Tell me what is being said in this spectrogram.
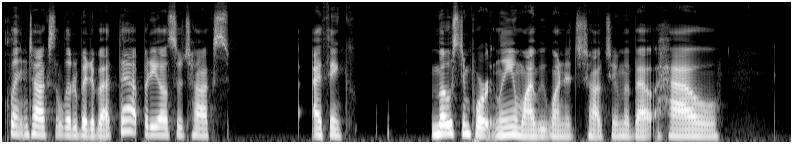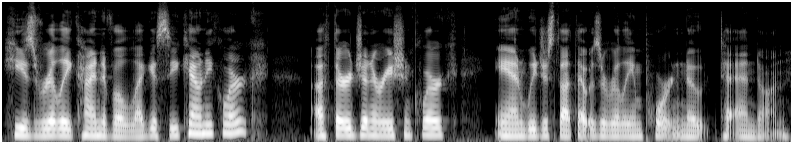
Clinton talks a little bit about that, but he also talks, I think, most importantly, and why we wanted to talk to him about how he's really kind of a legacy county clerk, a third generation clerk and we just thought that was a really important note to end on.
